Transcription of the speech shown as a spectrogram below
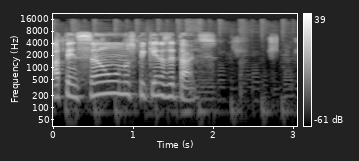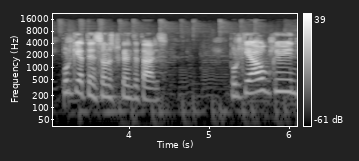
atenção nos pequenos detalhes. Por que atenção nos pequenos detalhes? Porque algo que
